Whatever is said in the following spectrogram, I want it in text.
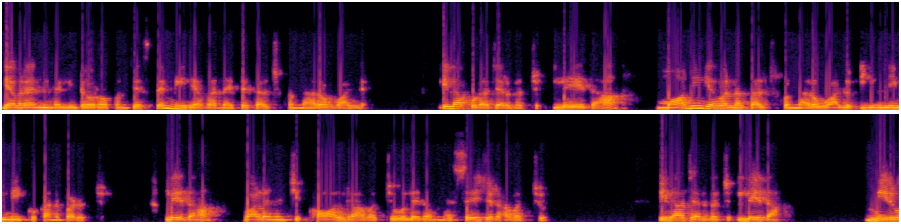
ఎవరైనా వెళ్ళి డోర్ ఓపెన్ చేస్తే మీరు ఎవరినైతే తలుచుకున్నారో వాళ్ళే. ఇలా కూడా జరగచ్చు. లేదా మార్నింగ్ ఎవరినో తలుచుకున్నారో వాళ్ళు ఈవినింగ్ మీకు కనపడచ్చు. లేదా వాళ్ళ నుంచి కాల్ రావచ్చు లేదా మెసేజ్ రావచ్చు. ఇలా జరగచ్చు. లేదా మీరు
